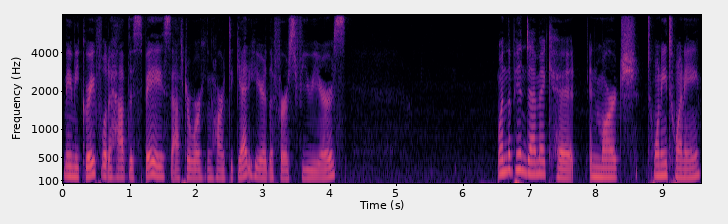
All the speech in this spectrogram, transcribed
Made me grateful to have the space after working hard to get here the first few years. When the pandemic hit in March 2020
